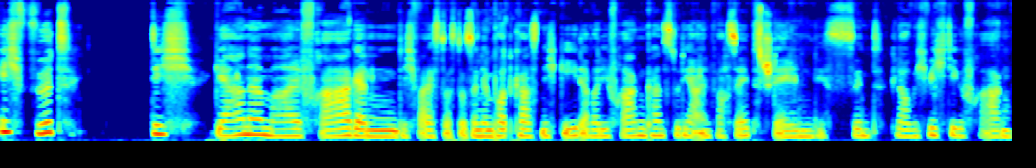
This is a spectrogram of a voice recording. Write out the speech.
Ich würde dich gerne mal fragen. Ich weiß, dass das in dem Podcast nicht geht, aber die Fragen kannst du dir einfach selbst stellen. Das sind, glaube ich, wichtige Fragen.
